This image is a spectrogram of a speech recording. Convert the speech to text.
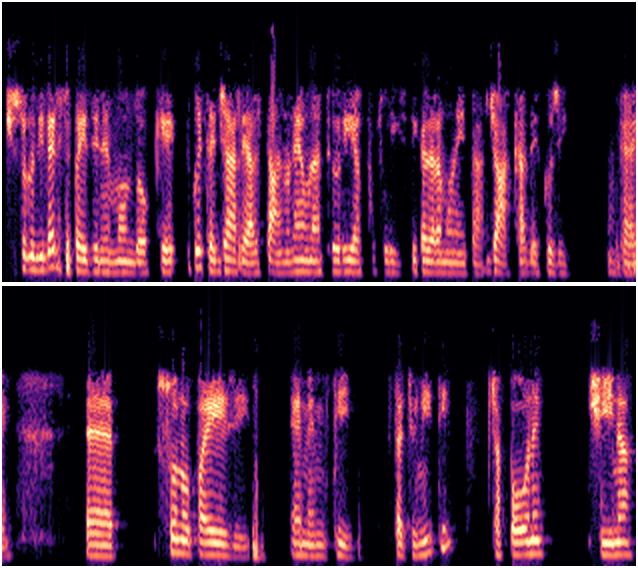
Ci sono diversi paesi nel mondo che, questa è già realtà, non è una teoria futuristica della moneta, già accade così. ok? Eh, sono paesi MMT, Stati Uniti, Giappone, Cina,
